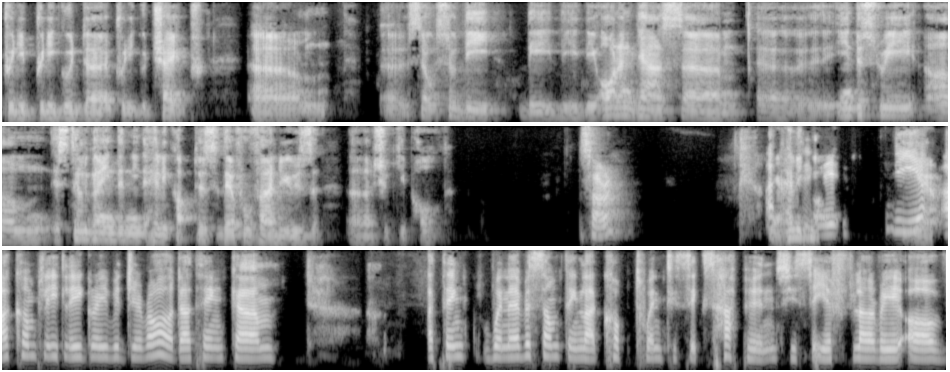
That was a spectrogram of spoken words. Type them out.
pretty pretty good uh, pretty good shape. Um, uh, so so the the the, the oil and gas um, uh, industry um, is still going to need helicopters. Therefore, values uh, should keep hold. Sorry. I yeah, completely, yeah, yeah, I completely agree with Gerard. I think um, I think whenever something like COP26 happens, you see a flurry of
